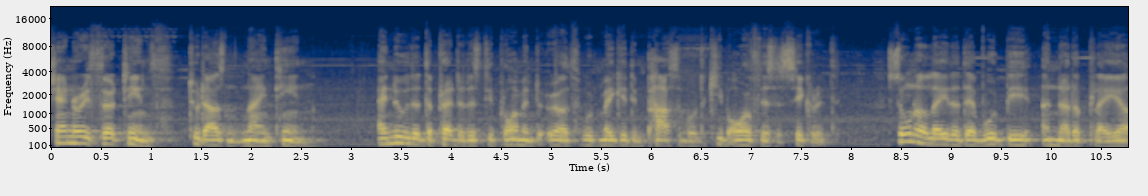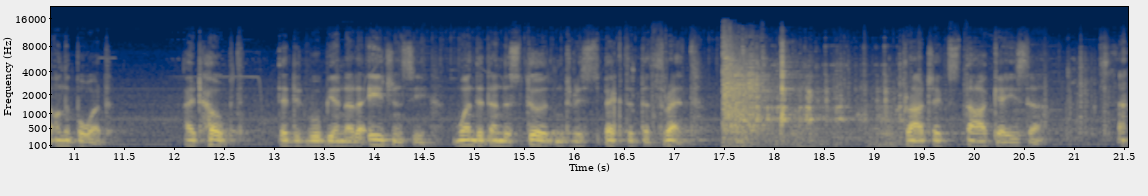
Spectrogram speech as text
January 13th, 2019. I knew that the Predator's deployment to Earth would make it impossible to keep all of this a secret. Sooner or later, there would be another player on the board. I'd hoped that it would be another agency, one that understood and respected the threat. Project Stargazer.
